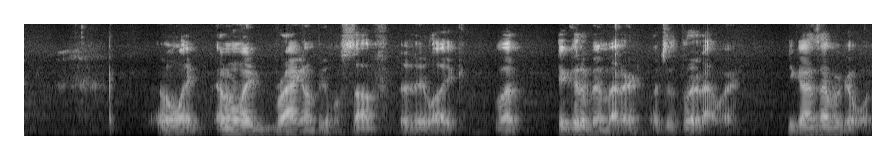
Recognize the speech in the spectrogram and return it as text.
I don't like I don't like bragging on people's stuff that they like, but it could have been better. Let's just put it that way. You guys have a good one.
